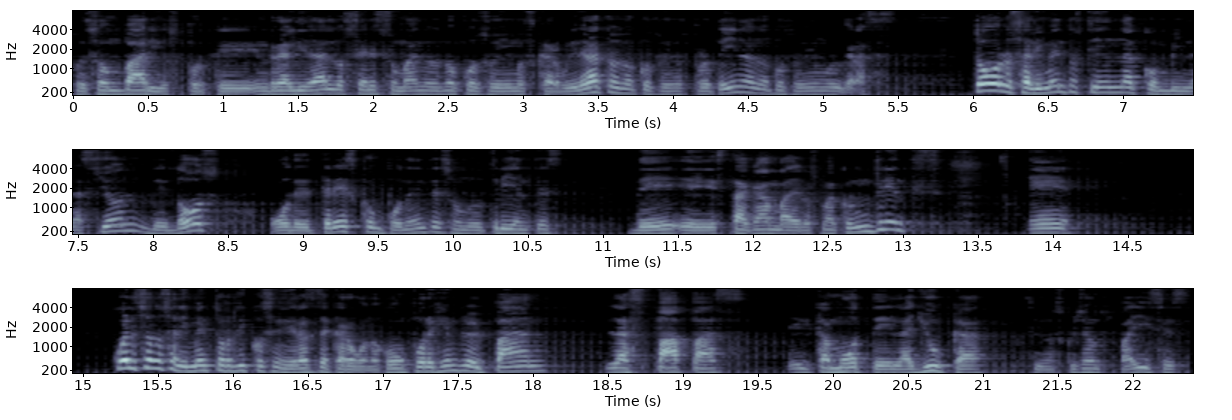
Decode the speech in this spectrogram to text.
pues son varios, porque en realidad los seres humanos no consumimos carbohidratos, no consumimos proteínas, no consumimos grasas. Todos los alimentos tienen una combinación de dos o de tres componentes o nutrientes de eh, esta gama de los macronutrientes. Eh, ¿Cuáles son los alimentos ricos en hidratos de carbono? Como por ejemplo el pan, las papas, el camote, la yuca, si nos escuchan otros países,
